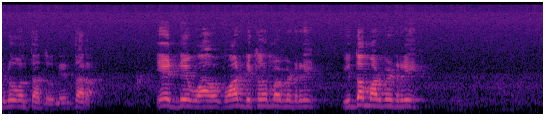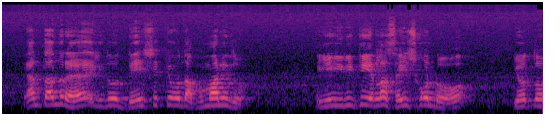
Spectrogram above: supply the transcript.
ಬಿಡುವಂಥದ್ದು ನಿರ್ಧಾರ. ಏ, ಡಿ ವಾರ್ ಡಿಕ್ಲೇರ್ ಮಾಡಬೇಡ್ರಿ, ಯುದ್ಧ ಮಾಡಬೇಡ್ರಿ. ಅಂತಂದರೆ ಇದು ದೇಶಕ್ಕೆ ಒಂದು ಅಪಮಾನ ಇದು. ಈ ರೀತಿ ಎಲ್ಲ ಸಹಿಸ್ಕೊಂಡು ಇವತ್ತು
